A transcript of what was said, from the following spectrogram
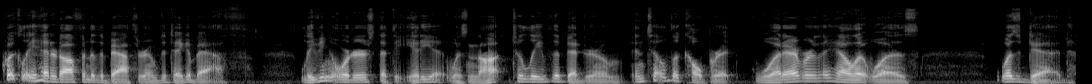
quickly headed off into the bathroom to take a bath, leaving orders that the idiot was not to leave the bedroom until the culprit, whatever the hell it was, was dead.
